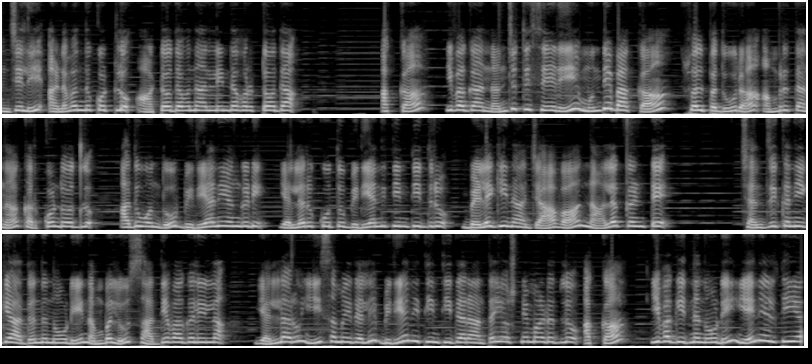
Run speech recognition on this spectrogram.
ಅಂಜಲಿ ಹಣವನ್ನು ಕೊಟ್ಲು, ಆಟೋದವನ ಅಲ್ಲಿಂದ ಹೊರಟೋದ. ಅಕ್ಕ, ಇವಾಗ ನನ್ ಜೊತೆ ಸೇರಿ ಮುಂದೆ ಬಾಕ್ಕ ಸ್ವಲ್ಪ ದೂರ ಅಮೃತನ ಕರ್ಕೊಂಡೋದ್ಲು ಅದು ಒಂದು ಬಿರಿಯಾನಿ ಅಂಗಡಿ. ಎಲ್ಲರೂ ಕೂತು ಬಿರಿಯಾನಿ ತಿಂತಿದ್ರು. ಬೆಳಗಿನ ಜಾವ ನಾಲ್ಕು ಗಂಟೆ. ಚಂದ್ರಿಕನಿಗೆ ಅದನ್ನು ನೋಡಿ ನಂಬಲು ಸಾಧ್ಯವಾಗಲಿಲ್ಲ. ಎಲ್ಲರೂ ಈ ಸಮಯದಲ್ಲಿ ಬಿರಿಯಾನಿ ತಿಂತಿದಾರ ಅಂತ ಯೋಚನೆ ಮಾಡಿದ್ಲು. ಅಕ್ಕ, ಇವಾಗ ಇದನ್ನ ನೋಡಿ ಏನ್ ಹೇಳ್ತೀಯ?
